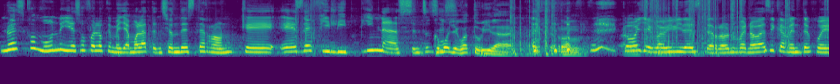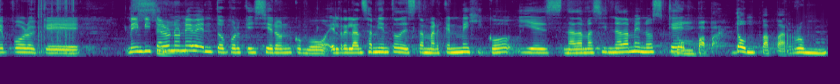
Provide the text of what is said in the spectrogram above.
no es común, y eso fue lo que me llamó la atención de este ron, que es de Filipinas. Entonces, ¿Cómo llegó a tu vida este ron? ¿Cómo llegó a mi vida este ron? Bueno, básicamente fue porque me invitaron Sí. a un evento porque hicieron como el relanzamiento de esta marca en México y es nada más y nada menos que Don Papa. Don Paparrum.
